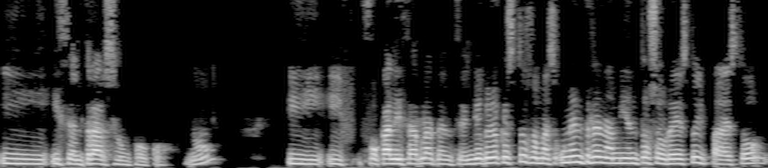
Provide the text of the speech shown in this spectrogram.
y, y centrarse un poco, ¿no? Y focalizar la atención. Yo creo que esto es lo más, un entrenamiento sobre esto y para esto,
